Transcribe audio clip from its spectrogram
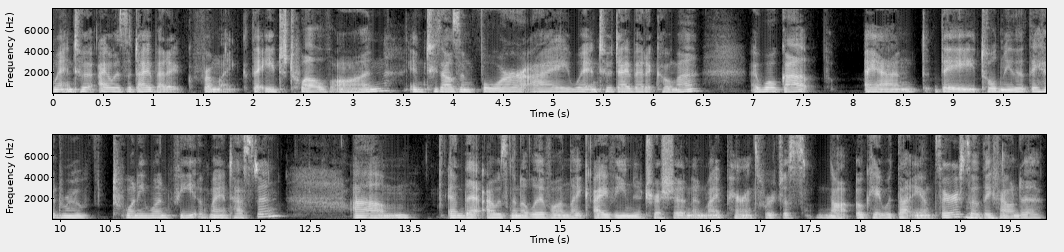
went into I was a diabetic from like the age 12 on. In 2004, I went into a diabetic coma. I woke up and they told me that they had removed 21 feet of my intestine. Um, and that I was going to live on like IV nutrition, and my parents were just not okay with that answer. So they found a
